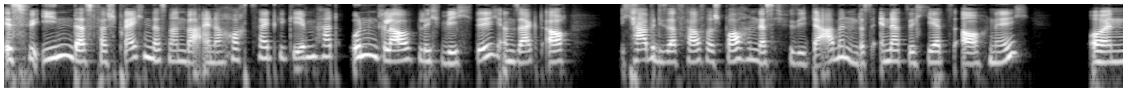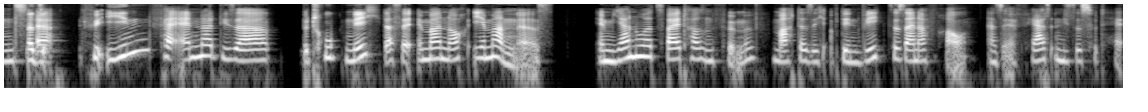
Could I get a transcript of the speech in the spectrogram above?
ist für ihn das Versprechen, das man bei einer Hochzeit gegeben hat, unglaublich wichtig und sagt auch, ich habe dieser Frau versprochen, dass ich für sie da bin und das ändert sich jetzt auch nicht. Und Also- äh, für ihn verändert dieser Betrug nicht, dass er immer noch ihr Mann ist. Im Januar 2005 macht er sich auf den Weg zu seiner Frau. Also er fährt in dieses Hotel.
